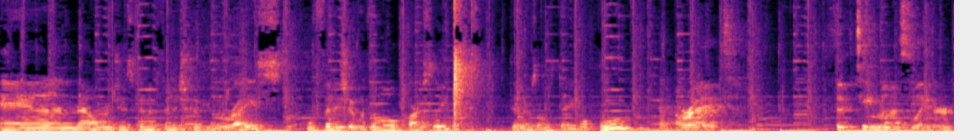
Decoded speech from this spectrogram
And now we're just gonna finish cooking the rice. We'll finish it with a little parsley. Dinner's on the table. Ooh. All right, 15 minutes later.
